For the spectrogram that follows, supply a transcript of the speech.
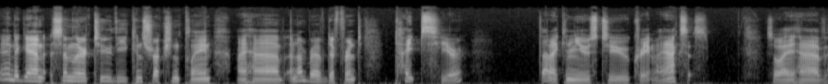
And again, similar to the construction plane, I have a number of different types here that I can use to create my axis. So I have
